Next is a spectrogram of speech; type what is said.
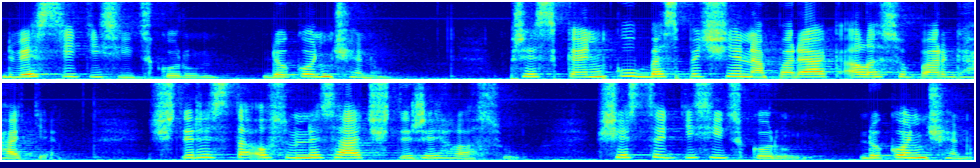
200 tisíc korun, dokončeno. Při Skaňku bezpečně napadák a lesopark Hatě 484 hlasů, 600 tisíc korun, dokončeno.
